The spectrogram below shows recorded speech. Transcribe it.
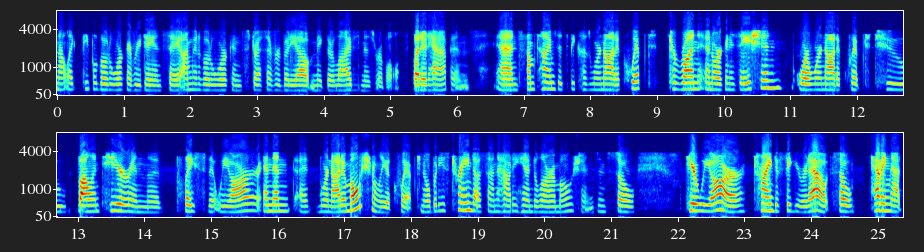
not like people go to work every day and say, I'm going to go to work and stress everybody out and make their lives miserable. But it happens. And sometimes it's because we're not equipped to run an organization or we're not equipped to volunteer in the place that we are and then uh, we're not emotionally equipped. Nobody's trained us on how to handle our emotions and so here we are trying to figure it out. So having that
